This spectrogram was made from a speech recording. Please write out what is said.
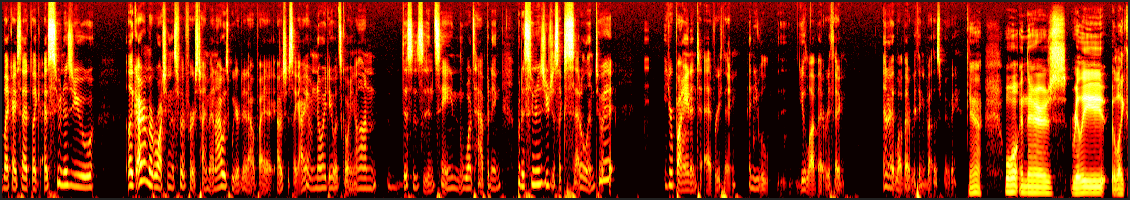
like I said, like as soon as you like I remember watching this for the first time and I was weirded out by it. I was just like, I have no idea what's going on. This is insane. What's happening? But as soon as you just like settle into it, you're buying into everything and you you love everything. And I love everything about this movie. Yeah. Well, and there's really like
